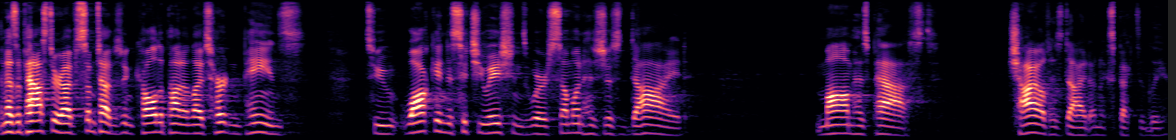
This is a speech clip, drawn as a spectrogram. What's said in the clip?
And as a pastor, I've sometimes been called upon in life's hurt and pains to walk into situations where someone has just died, mom has passed, child has died unexpectedly.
